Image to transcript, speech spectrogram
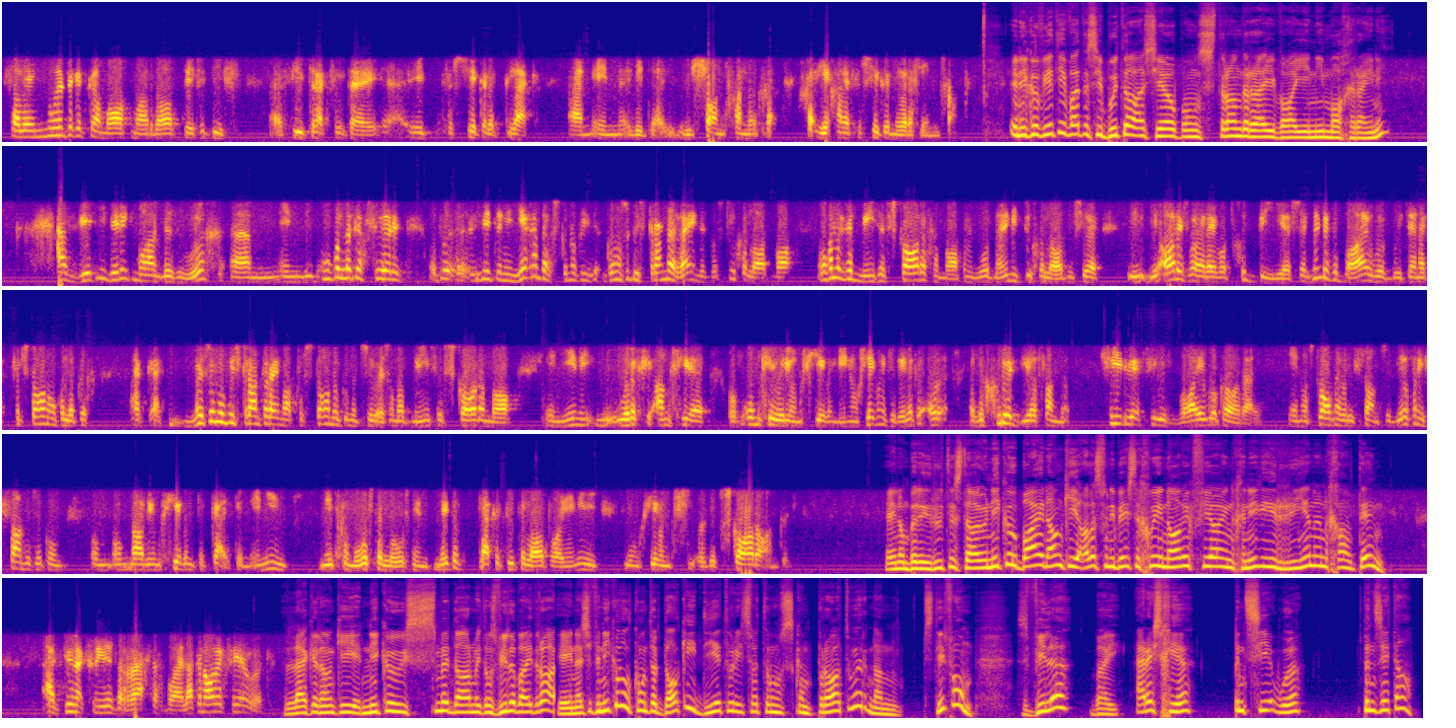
sal hy moontlik dit kan maak, maar daar's definitief uh, vier trek voertuig uh, het versekerde plek um, en weet die son gaan ga, jy gaan dit verseker nodig hê in sak. En ek weet jy wat is die boete as jy op ons strandery waar jy nie mag ry nie? Ek weet nie direk maar dis hoog. Ehm um, en ongelukkig voor dit op eh, weet in die 90's kon op die kon ons op die strande ry en dit was toegelaat, maar ongelukkig het mense skade gemaak en dit word nou nie toegelaat nie. So die die areas waar hy word goed beheer. So ek dink dit is 'n baie hoë boete en ek verstaan ongelukkig ek ek mis hom op die strand ry maar ek verstaan hoekom dit so is omdat mense skade maak en nie nie oor aangee of omgee oor die omgewing nie. Die omgewing is redelik eh, is 'n groot deel van 4x4 waar jy ook al ry en ons praat nou oor die sand. So deel van die sand is ook om om om na die omgewing te kyk en, en nie net gemors te los nie, net op plekke toe te laat waar jy nie die omgewing dit skade aan doen. En om by die roetes te hou, Nico, baie dankie. Alles van die beste. Goeie naweek vir jou en geniet die reën in Gauteng. Ek doen ek geniet dit regtig baie. Lekker naweek vir jou ook. Lekker, dankie. Nico Smit daar met ons wiele bydra. En as jy vir Nico wil kontak, dalk 'n idee oor iets wat ons kan praat oor, dan stuur vir hom. Dis wiele by rsg.co.za.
